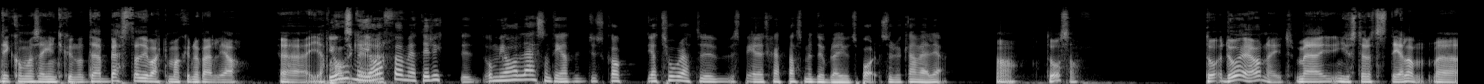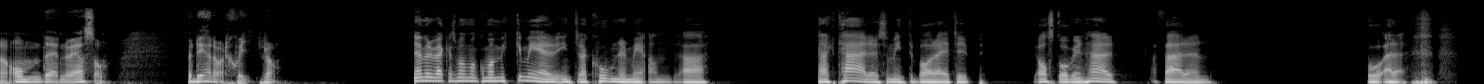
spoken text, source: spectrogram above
det kommer säkert inte kunna. Det bästa hade ju varit om man kunde välja Jo, japanska. men jag har för mig att det rykt, om jag har läst någonting att du ska, jag tror att du, spelet skeppas med dubbla ljudspår, så du kan välja. Ja, då så. Då, då är jag nöjd med just röstdelen, eh, om det nu är så. För det hade varit skitbra. Nej men det verkar som att man kommer ha mycket mer interaktioner med andra karaktärer som inte bara är typ, jag står vid den här affären och är det.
